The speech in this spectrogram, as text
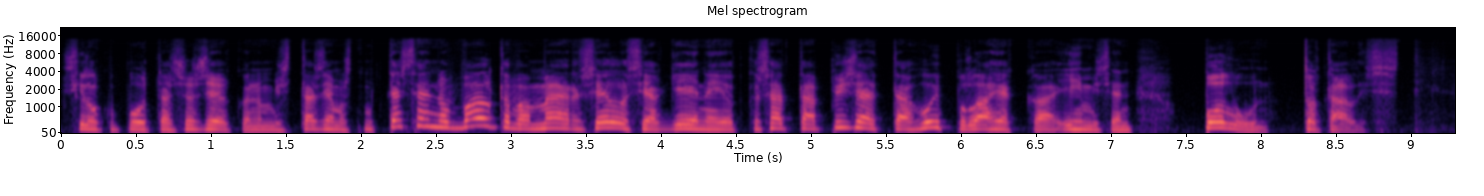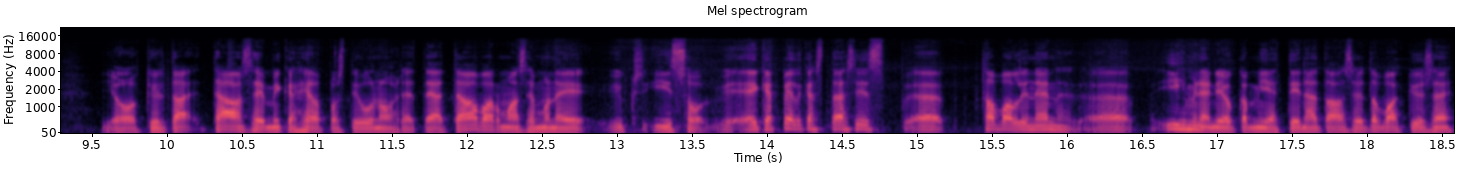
silloin, kun puhutaan sosioekonomisesta asemasta. Mutta tässä on valtava määrä sellaisia geenejä, jotka saattaa pysäyttää huippulahjakkaan ihmisen polun totaalisesti. Joo, kyllä tämä on se, mikä helposti unohdetaan. Tämä on varmaan semmoinen yksi iso, eikä pelkästään siis äh, tavallinen äh, ihminen, joka miettii näitä asioita, vaan kyllä se,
